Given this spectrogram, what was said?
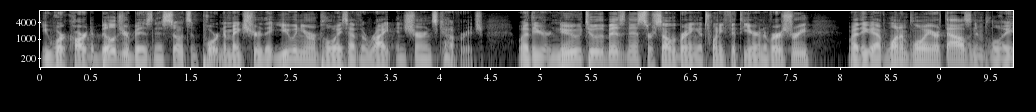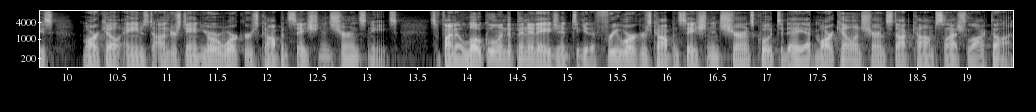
You work hard to build your business, so it's important to make sure that you and your employees have the right insurance coverage. Whether you're new to the business or celebrating a 25th year anniversary, whether you have one employee or 1,000 employees, Markel aims to understand your workers' compensation insurance needs. So find a local independent agent to get a free workers' compensation insurance quote today at markelinsurance.com slash locked on.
